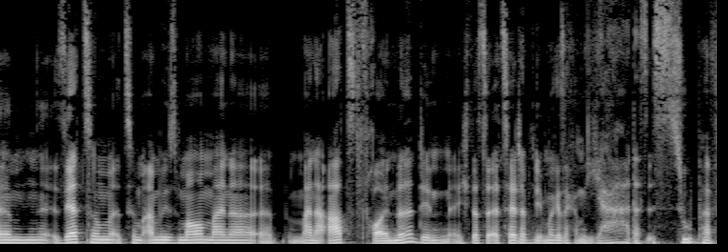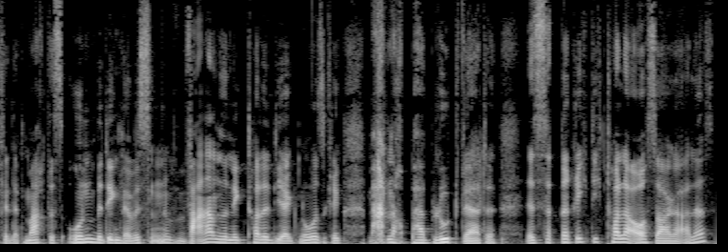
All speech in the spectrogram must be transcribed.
Ähm, sehr zum, zum Amüsement meiner, äh, meiner Arztfreunde, denen ich das erzählt habe, die immer gesagt haben, ja, das ist super, Philipp, mach das unbedingt, da du eine wahnsinnig tolle Diagnose kriegen. Mach noch ein paar Blutwerte. Das ist eine richtig tolle Aussage alles.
